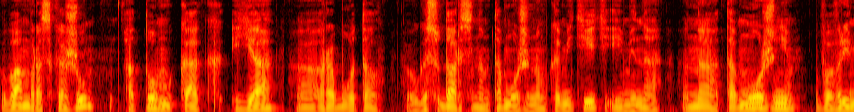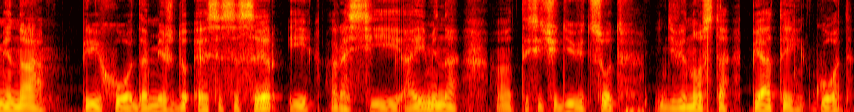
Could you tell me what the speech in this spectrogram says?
вам расскажу о том, как я э, работал в Государственном таможенном комитете именно на таможне во времена перехода между СССР и Россией, а именно э, 1900 95 год.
